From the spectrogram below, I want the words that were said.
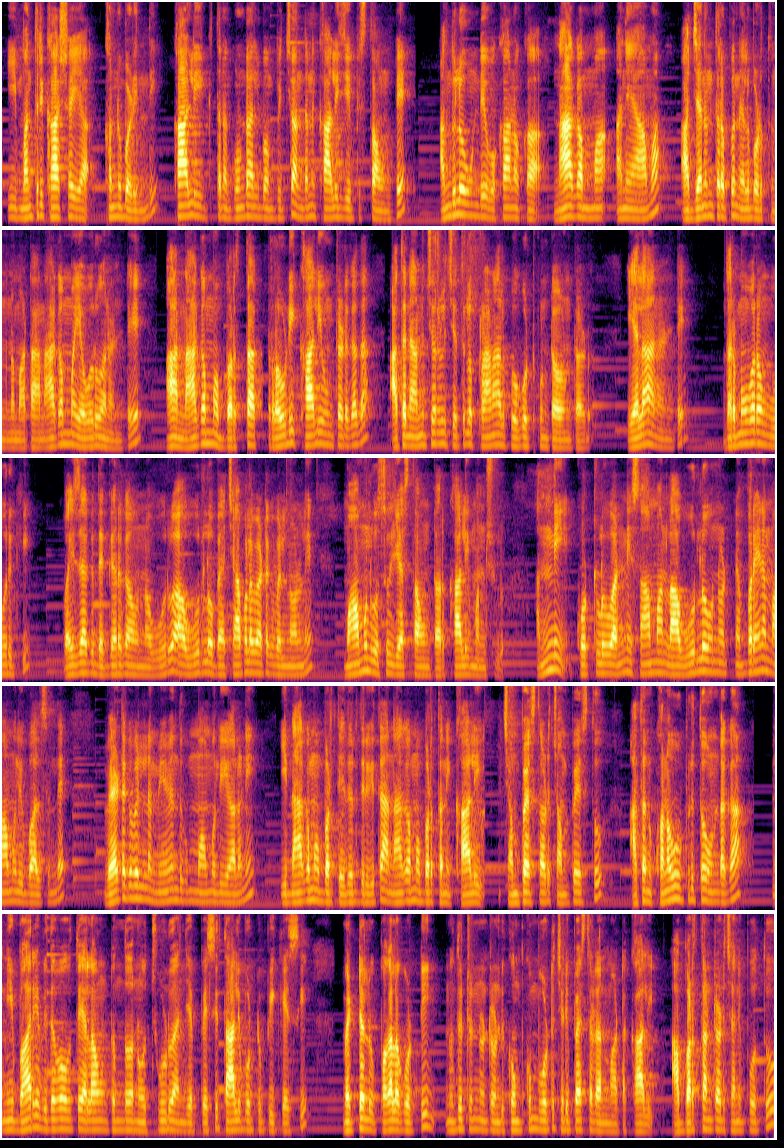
ఈ మంత్రి కాషయ్య కన్నుబడింది. ఖాళీ తన గుండాల్ని పంపించి అందరిని ఖాళీ చేపిస్తూ ఉంటే అందులో ఉండే ఒకానొక నాగమ్మ అనే ఆమె ఆ జనం తరపు నిలబడుతుందన్నమాట. ఆ నాగమ్మ ఎవరు అని అంటే ఆ నాగమ్మ భర్త రౌడీ ఖాళీ ఉంటాడు కదా అతని అనుచరుల చేతిలో ప్రాణాలు పోగొట్టుకుంటూ ఉంటాడు. ఎలా అనంటే ధర్మవరం ఊరికి వైజాగ్ దగ్గరగా ఉన్న ఊరు ఆ ఊరిలో చేపల వేటకు వెళ్ళిన వాళ్ళని మామూలు వసూలు చేస్తూ ఉంటారు ఖాళీ మనుషులు. అన్ని కొట్లు అన్ని సామాన్లు ఆ ఊర్లో ఉన్నట్టు ఎవరైనా మామూలు ఇవ్వాల్సిందే. వేటకు వెళ్ళిన మేమెందుకు మామూలు ఇవ్వాలని ఈ నాగమ్మ భర్త ఎదురు తిరిగితే ఆ నాగమ్మ భర్తని ఖాళీ చంపేస్తాడు చంపేస్తూ అతను కొన ఊపిరితో ఉండగా నీ భార్య విధవ అవుతే ఎలా ఉంటుందో నువ్వు చూడు అని చెప్పేసి తాలిబొట్టు పీకేసి మెట్టెలు పగలగొట్టి నుదుటినటువంటి కుంకుమ బొట్టు చెడిపేస్తాడనమాట కాలి. ఆ భర్త అంటాడు చనిపోతూ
